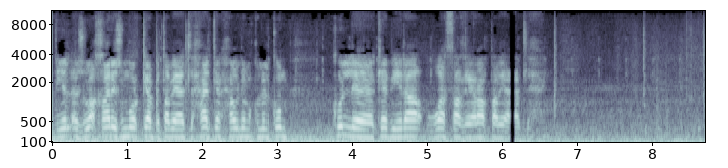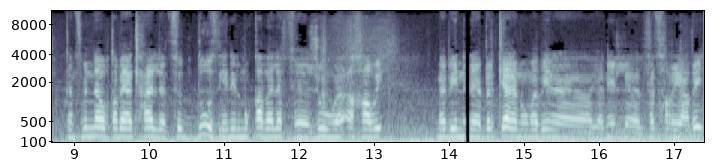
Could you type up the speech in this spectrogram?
هذه الأجواء. خارج المركب بطبيعة الحال كنحاولوا نقول لكم كل كبيرة وصغيرة بطبيعة الحال. كنتمناو بطبيعة الحال تدوز يعني المقابلة في جو أخوي ما بين بركان وما بين يعني الفتح الرياضي.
